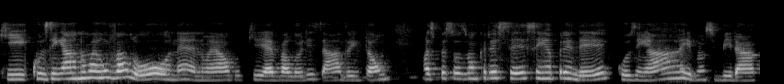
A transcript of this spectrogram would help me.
que cozinhar não é um valor, né? Não é algo que é valorizado. Então, as pessoas vão crescer sem aprender a cozinhar e vão se virar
